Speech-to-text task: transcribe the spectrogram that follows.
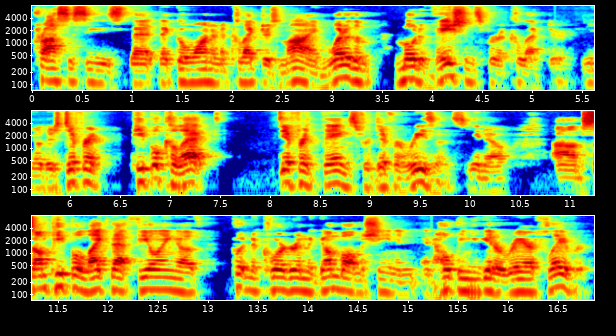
processes that that go on in a collector's mind? What are the motivations for a collector? You know there's different people collect different things for different reasons you know um, some people like that feeling of putting a quarter in the gumball machine and, and hoping you get a rare flavor.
